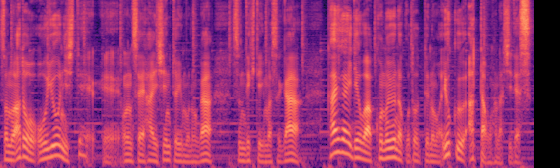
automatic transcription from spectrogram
その後を追うようにして、えー、音声配信というものが進んできていますが、海外ではこのようなことっていうのはよくあったお話です。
